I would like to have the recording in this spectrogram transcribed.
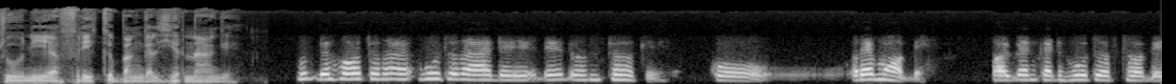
joni Afrique banggal hirnangue ɓurɓe hotorade hutorade ɗeɗon tooke ko remoɓe holɓen kadi hutortoɓe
